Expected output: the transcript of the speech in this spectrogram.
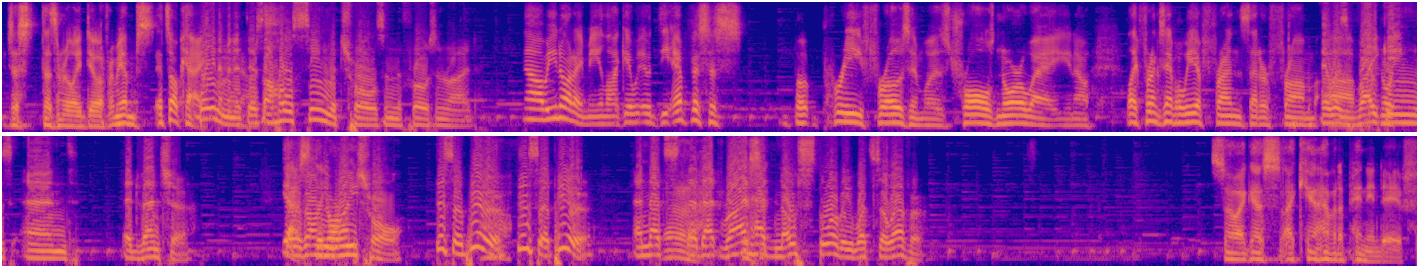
it just doesn't really do it for me. I'm, it's okay. Wait a you minute, know, there's a whole scene with trolls in the Frozen ride. no, but you know what I mean. Like it, it- the emphasis, but pre-Frozen was Trolls Norway. You know, like for example, we have friends that are from. It was uh, Vikings and adventure. Yes, there was the only one troll. Disappear, Oh. disappear, and that's Ugh, that, that ride had no story whatsoever. So I guess I can't have an opinion, Dave.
